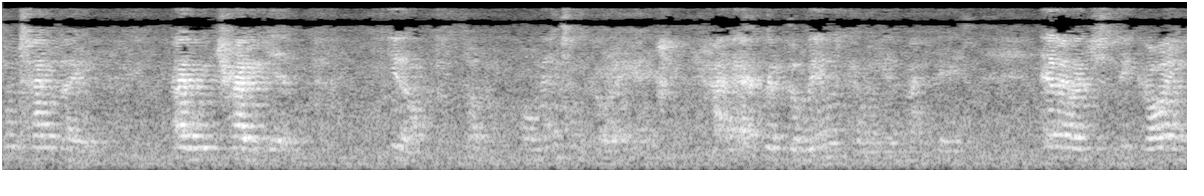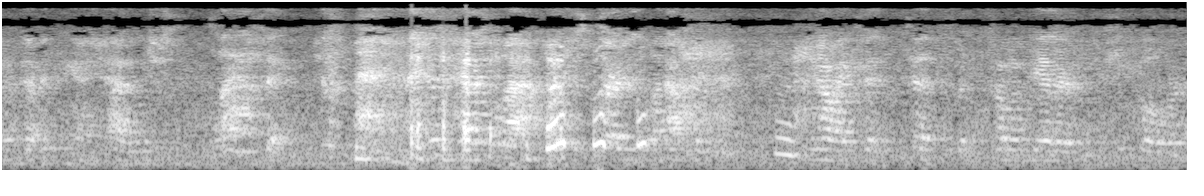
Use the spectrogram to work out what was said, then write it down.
sometimes I I would try to get you know some momentum going and kayak with the wind coming in my face, and I would just be going with everything I had and just laughing. Just, I just had to laugh. I just started laughing. You know, I could sense that some of the other people were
